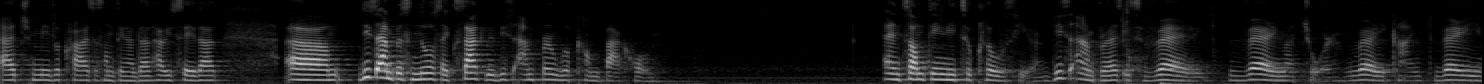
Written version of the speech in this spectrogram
edge middle crisis, something like that, how you say that. Um, this empress knows exactly this emperor will come back home. And something needs to close here. This empress is very, very mature, very kind, very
